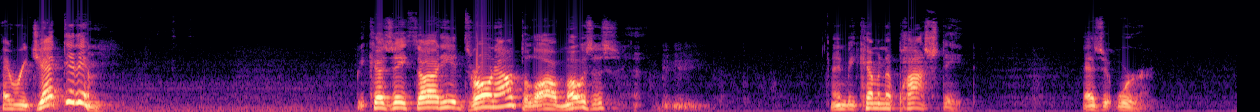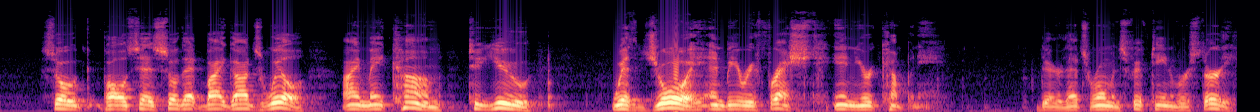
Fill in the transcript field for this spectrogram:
have rejected him because they thought he had thrown out the law of Moses and become an apostate, as it were. So Paul says, so that by God's will I may come to you with joy and be refreshed in your company. There, that's Romans 15, verse 30.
